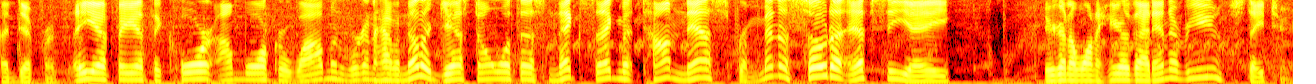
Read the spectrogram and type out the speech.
a difference. AFA at the core. I'm Walker Wildman. We're going to have another guest on with us next segment, Tom Ness from Minnesota FCA. You're going to want to hear that interview. Stay tuned.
